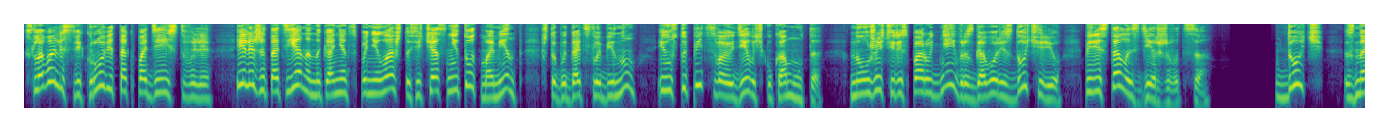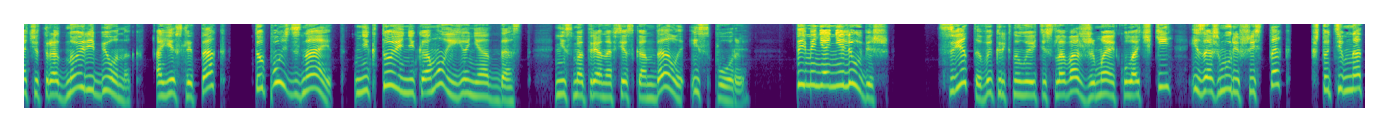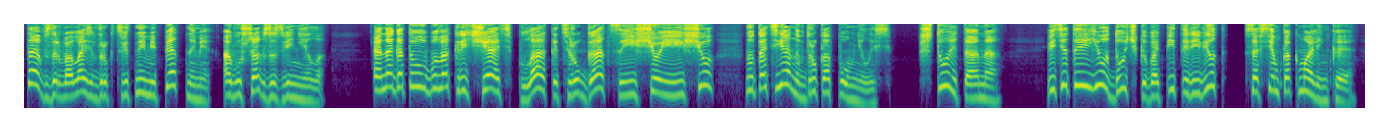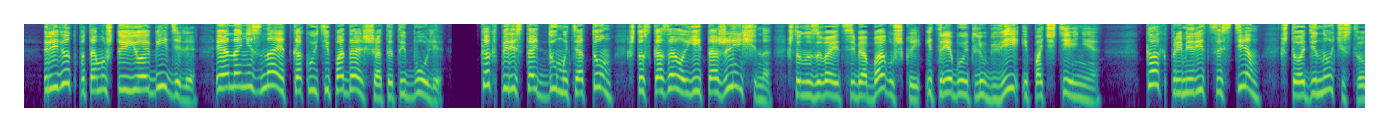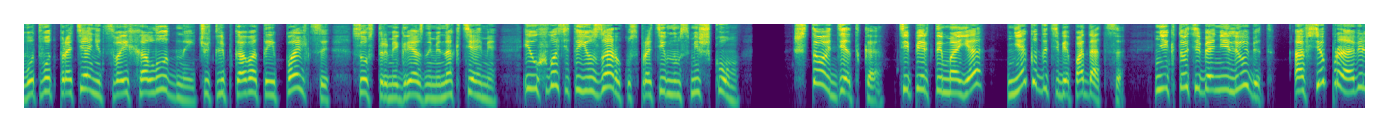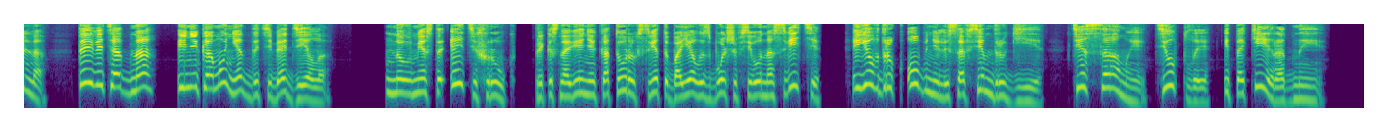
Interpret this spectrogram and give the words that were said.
Слова ли свекрови так подействовали, или же Татьяна наконец поняла, что сейчас не тот момент, чтобы дать слабину и уступить свою девочку кому-то, но уже через пару дней в разговоре с дочерью перестала сдерживаться. Дочь значит родной ребенок, а если так, то пусть знает, никто и никому ее не отдаст, несмотря на все скандалы и споры. «Ты меня не любишь!» Света выкрикнула эти слова, сжимая кулачки и зажмурившись так, что темнота взорвалась вдруг цветными пятнами, а в ушах зазвенело. Она готова была кричать, плакать, ругаться еще и еще, но Татьяна вдруг опомнилась. Что это она? Ведь это ее дочка вопит и ревет, совсем как маленькая. Ревет, потому что ее обидели, и она не знает, как уйти подальше от этой боли. Как перестать думать о том, что сказала ей та женщина, что называет себя бабушкой и требует любви и почтения? Как примириться с тем, что одиночество вот-вот протянет свои холодные, чуть липковатые пальцы с острыми грязными ногтями и ухватит ее за руку с противным смешком? «Что, детка, теперь ты моя? Некуда тебе податься. Никто тебя не любит, а все правильно. Ты ведь одна, и никому нет до тебя дела. Но вместо этих рук, прикосновения которых Света боялась больше всего на свете, ее вдруг обняли совсем другие, те самые, теплые и такие родные.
